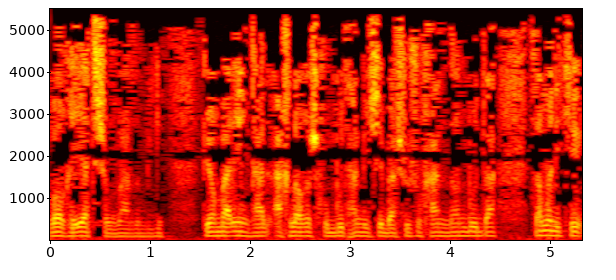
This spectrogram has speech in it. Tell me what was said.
واقعیت شما مردم بگید. پیامبر اینقدر اخلاقش خوب بود همیشه بشوش و خندان بود و زمانی که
